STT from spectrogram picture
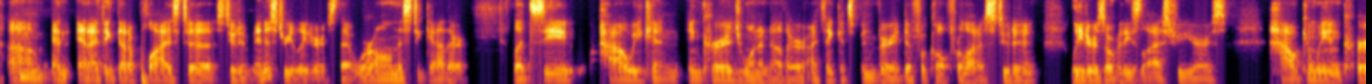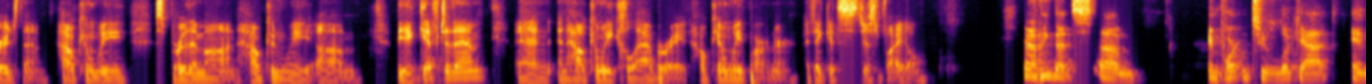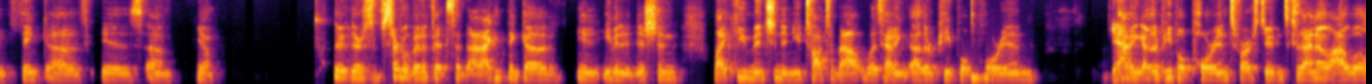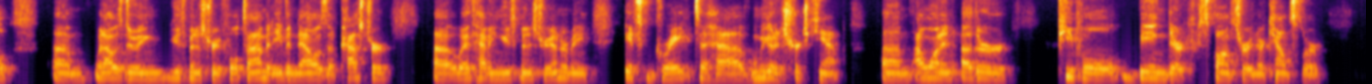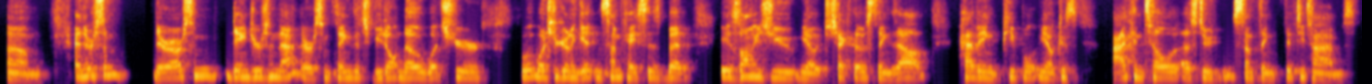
um, mm. And and I think that applies to student ministry leaders that we're all in this together. Let's see how we can encourage one another. I think it's been very difficult for a lot of student leaders over these last few years how can we encourage them how can we spur them on how can we um, be a gift to them and and how can we collaborate how can we partner i think it's just vital and i think that's um, important to look at and think of is um, you know there, there's several benefits that I can think of. In, even in addition, like you mentioned and you talked about, was having other people pour in yeah. having other people pour into our students. Because I know I will, um, when I was doing youth ministry full time, and even now as a pastor uh, with having youth ministry under me, it's great to have when we go to church camp. Um, I wanted other people being their sponsor and their counselor. Um, and there's some there are some dangers in that. There are some things that if you don't know what you're what you're going to get in some cases, but as long as you you know check those things out, having people you know because I can tell a student something 50 times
